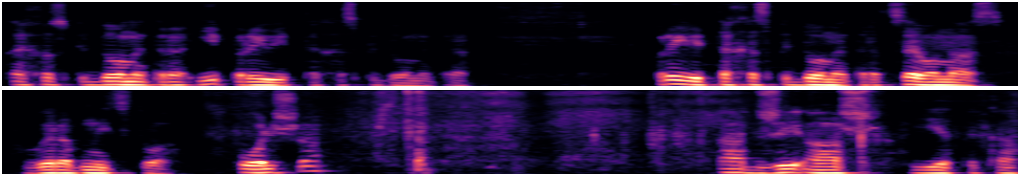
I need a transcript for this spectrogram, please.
тахоспідометра і привід тахоспідометра. Привід тахоспідометра це у нас виробництво Польща. AGH є така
